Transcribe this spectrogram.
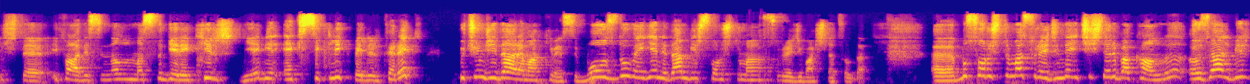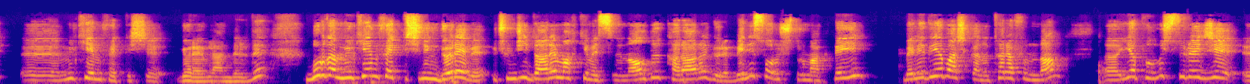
işte ifadesinin alınması gerekir diye bir eksiklik belirterek 3. İdare Mahkemesi bozdu ve yeniden bir soruşturma süreci başlatıldı. E, bu soruşturma sürecinde İçişleri Bakanlığı özel bir e, mülkiye müfettişi görevlendirdi. Burada mülkiye müfettişinin görevi 3. İdare Mahkemesi'nin aldığı karara göre beni soruşturmak değil, belediye başkanı tarafından e, yapılmış süreci e,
